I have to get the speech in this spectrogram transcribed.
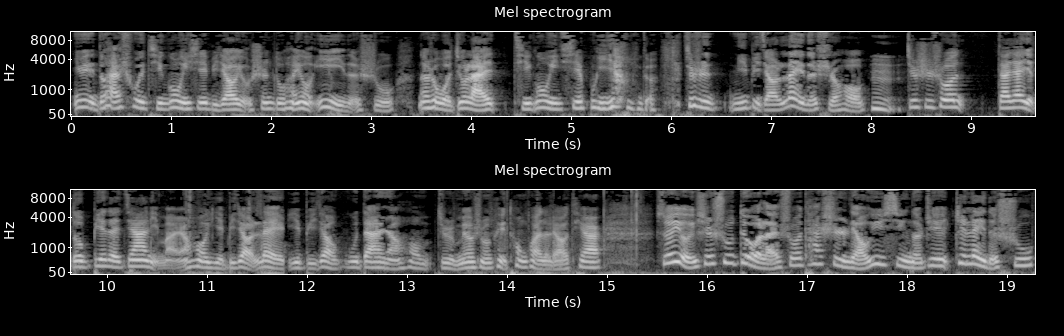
因为都还是会提供一些比较有深度、很有意义的书，那时候我就来提供一些不一样的，就是你比较累的时候，嗯，就是说大家也都憋在家里嘛，然后也比较累，也比较孤单，然后就是没有什么可以痛快的聊天，所以有一些书对我来说它是疗愈性的，这这类的书。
